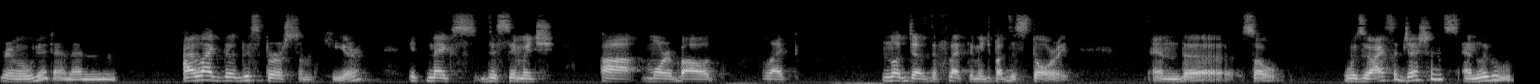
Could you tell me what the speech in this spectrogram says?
removed it, and then I like the this person here it makes this image uh, more about like not just the flat image but the story and uh, so with my suggestions and little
